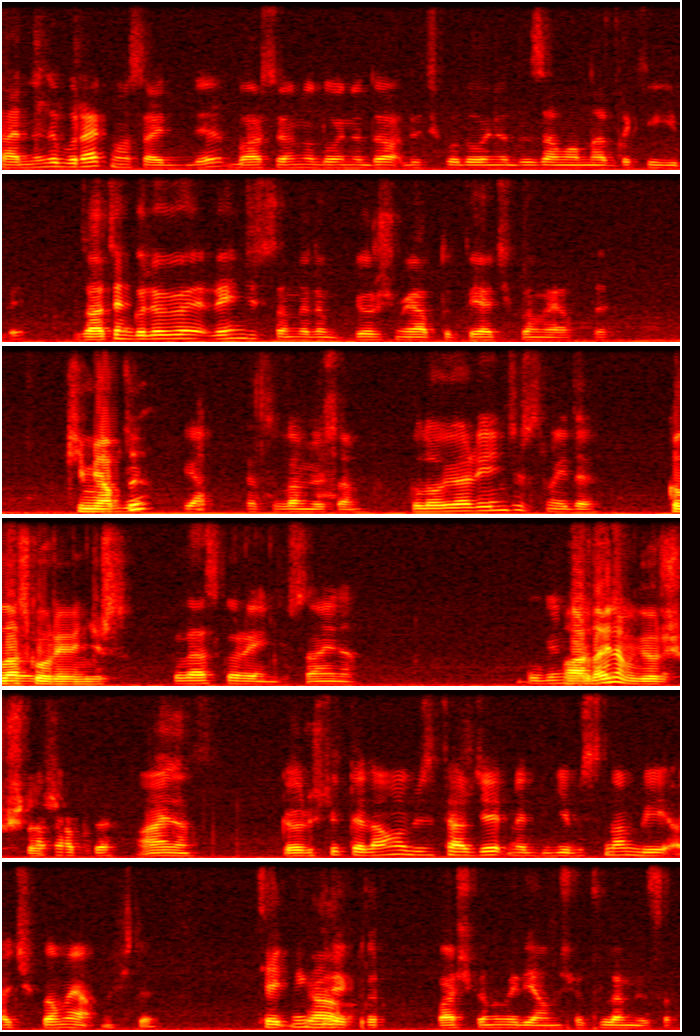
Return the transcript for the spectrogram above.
kendini bırakmasaydı Barcelona'da oynadığı, Atletico'da oynadığı zamanlardaki gibi. Zaten Glover Rangers sanırım görüşme yaptık diye açıklama yaptı. Kim yaptı? Yanlış hatırlamıyorsam. Glover Rangers mıydı? Glasgow Rangers. Glasgow Rangers aynen. Bugün Arda'yla mı görüşmüşler? yaptı. Aynen. Görüştük dedi ama bizi tercih etmedi gibisinden bir açıklama yapmıştı. Teknik Ya- direktör başkanı mıydı yanlış hatırlamıyorsam.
